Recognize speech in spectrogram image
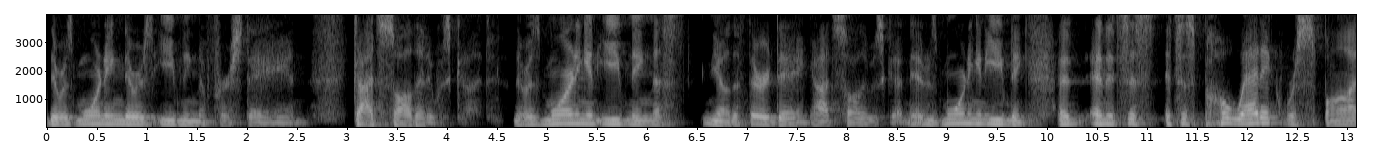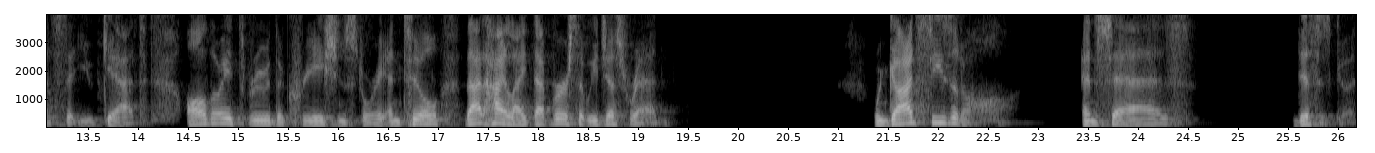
there was morning, there was evening the first day, and God saw that it was good. There was morning and evening this, you know, the third day, and God saw that it was good. And it was morning and evening. And, and it's this it's this poetic response that you get all the way through the creation story until that highlight, that verse that we just read. When God sees it all and says, This is good.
